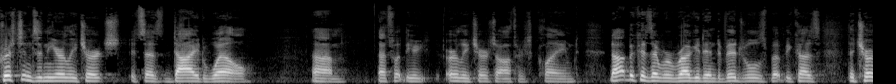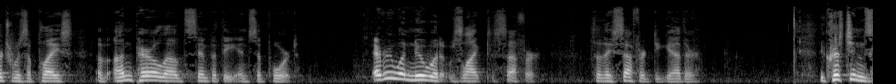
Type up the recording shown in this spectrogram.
Christians in the early church, it says, died well. Um, that's what the early church authors claimed. Not because they were rugged individuals, but because the church was a place of unparalleled sympathy and support. Everyone knew what it was like to suffer, so they suffered together. The Christians,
